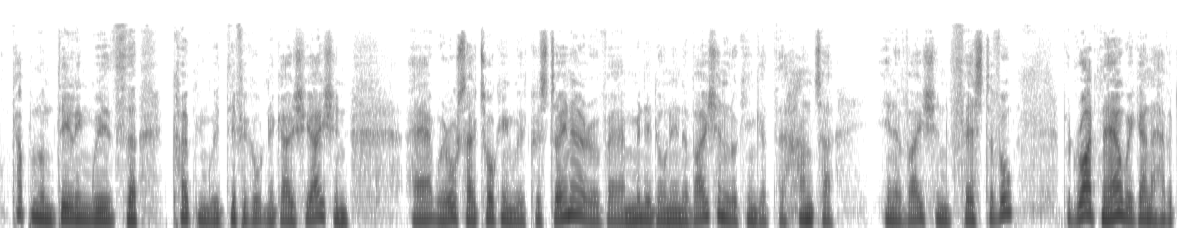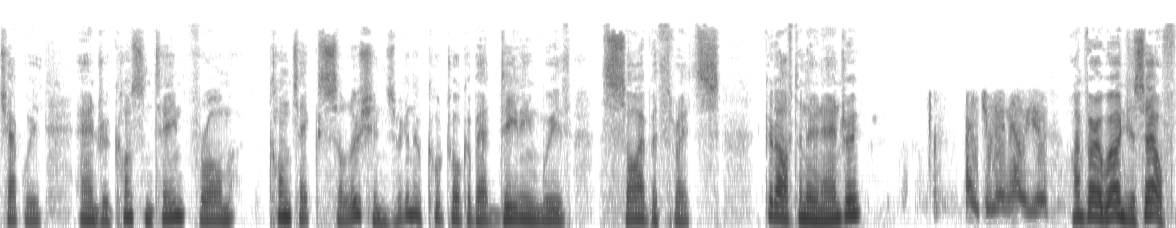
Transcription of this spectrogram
a couple of them dealing with uh, coping with difficult negotiation. Uh, we're also talking with Christina of our Minute on Innovation, looking at the Hunter Innovation Festival. But right now, we're going to have a chat with Andrew Constantine from Context Solutions. We're going to talk about dealing with cyber threats. Good afternoon, Andrew. Hey, Julian, how are you? I'm very well, and yourself?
